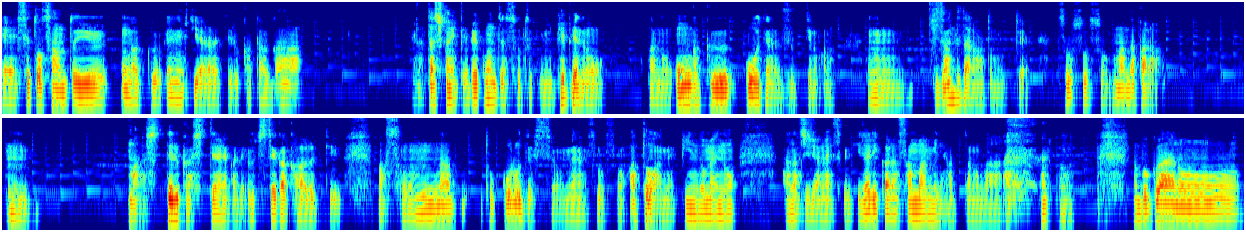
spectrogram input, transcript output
えー、瀬戸さんという音楽 NFT やられてる方が、確かにペペコンテストの時にペペのあの音楽 Ordinals っていうのかな。うん、刻んでたなと思って。そうそうそう。まあだから、うん。まあ知ってるか知ってないかで打ち手が変わるっていう。まあそんなところですよね。そうそう。あとはね、ピン止めの話じゃないですけど、左から3番目に貼ったのが 僕はあの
